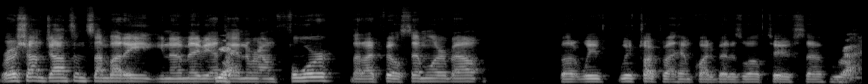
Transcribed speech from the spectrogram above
Roschon Johnson, somebody you know maybe at Yeah. the end around four that I'd feel similar about. But we've we've talked about him quite a bit as well too. So Right.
